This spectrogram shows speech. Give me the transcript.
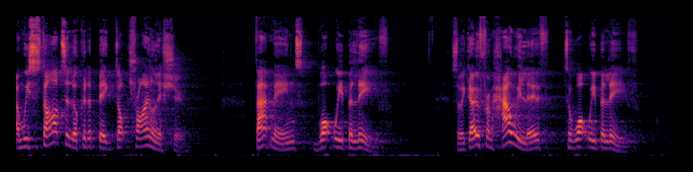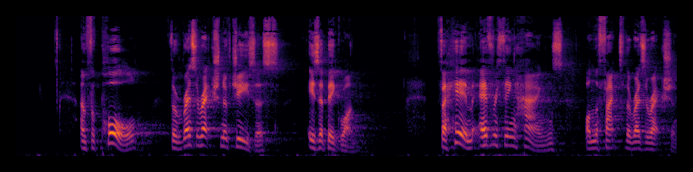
And we start to look at a big doctrinal issue. That means what we believe. So we go from how we live to what we believe. And for Paul, the resurrection of Jesus is a big one. For him, everything hangs on the fact of the resurrection.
